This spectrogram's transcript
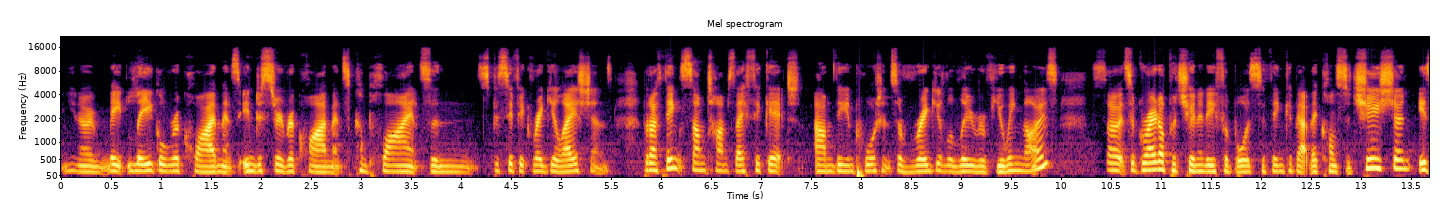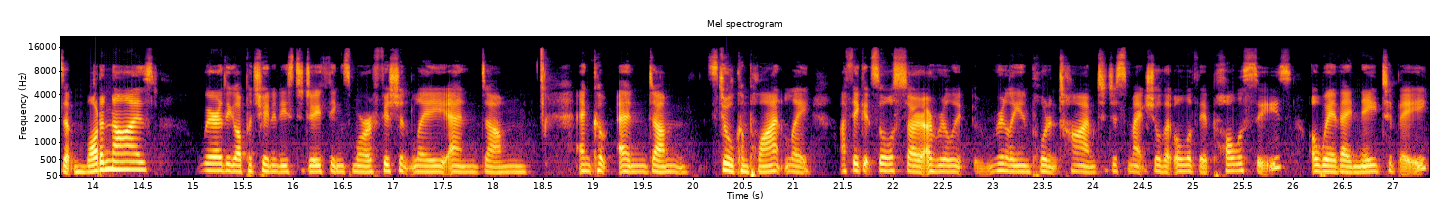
you know, meet legal requirements, industry requirements, compliance, and specific regulations. But I think sometimes they forget um, the importance of regularly reviewing those. So it's a great opportunity for boards to think about their constitution. Is it modernised? Where are the opportunities to do things more efficiently and um, and and um, still compliantly? I think it's also a really really important time to just make sure that all of their policies are where they need to be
